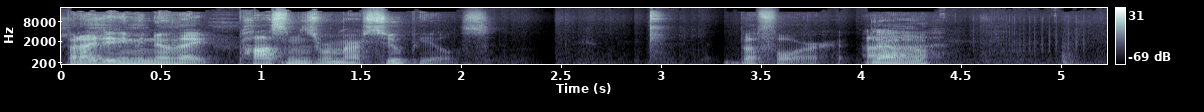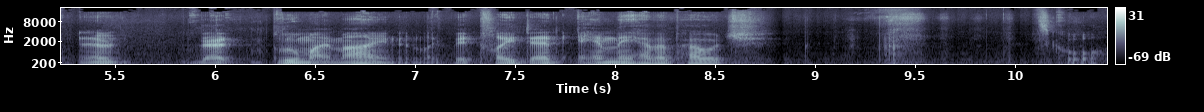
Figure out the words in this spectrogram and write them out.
But I didn't even know that possums were marsupials before. No. Uh, that blew my mind. And like they play dead and they have a pouch. It's cool.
